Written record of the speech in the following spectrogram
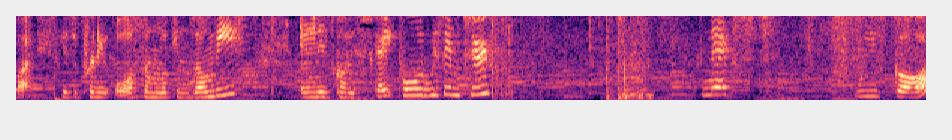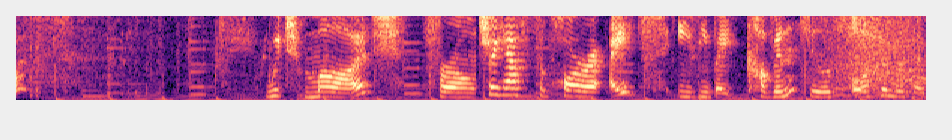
but he's a pretty awesome looking zombie and he's got his skateboard with him too. Next we've got Witch Marge from Treehouse of Horror 8 Easy Bake Coven. She looks awesome with her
